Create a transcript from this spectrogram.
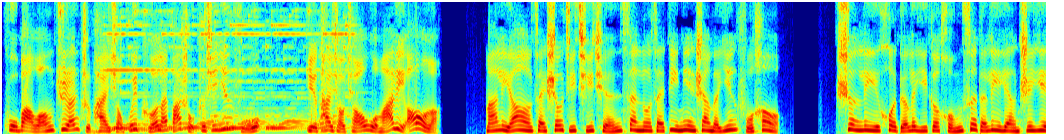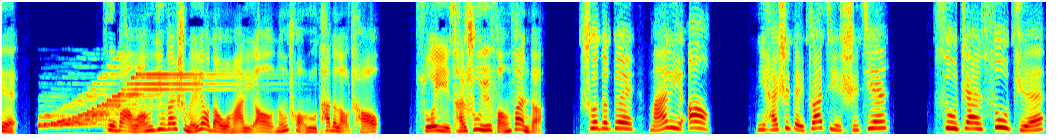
酷霸王居然只派小龟壳来把守这些音符，也太小瞧我马里奥了。马里奥在收集齐全散落在地面上的音符后，顺利获得了一个红色的力量之夜。酷霸王应该是没料到我马里奥能闯入他的老巢。所以才疏于防范的。说的对，马里奥，你还是得抓紧时间，速战速决，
